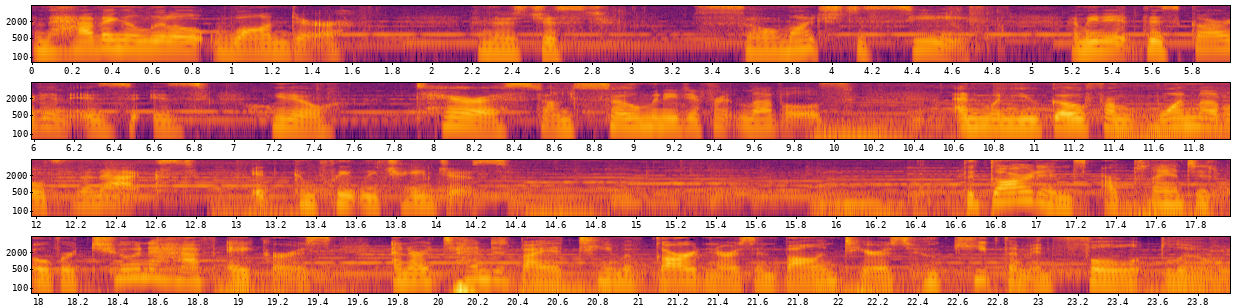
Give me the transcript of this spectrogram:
I'm having a little wander, and there's just so much to see. I mean, it, this garden is is you know terraced on so many different levels, and when you go from one level to the next, it completely changes. The gardens are planted over two and a half acres and are tended by a team of gardeners and volunteers who keep them in full bloom.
